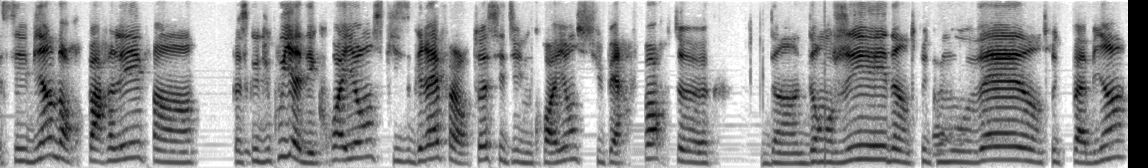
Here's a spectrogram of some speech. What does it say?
c'est bien d'en reparler. Parce que du coup, il y a des croyances qui se greffent. Alors, toi, c'était une croyance super forte d'un danger, d'un truc mauvais, d'un truc pas bien.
